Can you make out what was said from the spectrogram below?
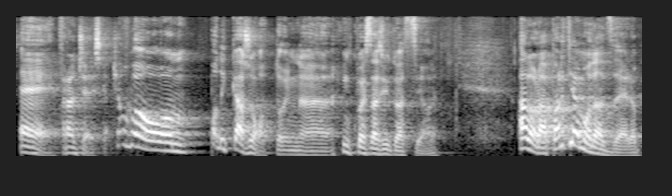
Eh, Francesca, c'è un po', un po di casotto in, in questa situazione. Allora, partiamo da zero.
